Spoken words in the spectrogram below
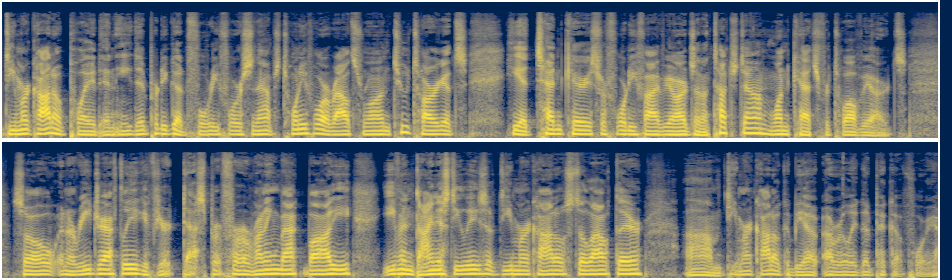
Demercado played and he did pretty good. 44 snaps, 24 routes run, two targets. He had 10 carries for 45 yards and a touchdown, one catch for 12 yards. So in a redraft league, if you're desperate for a running back body, even dynasty leagues of Demercado still out there, um, Demercado could be a, a really good pickup for you.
